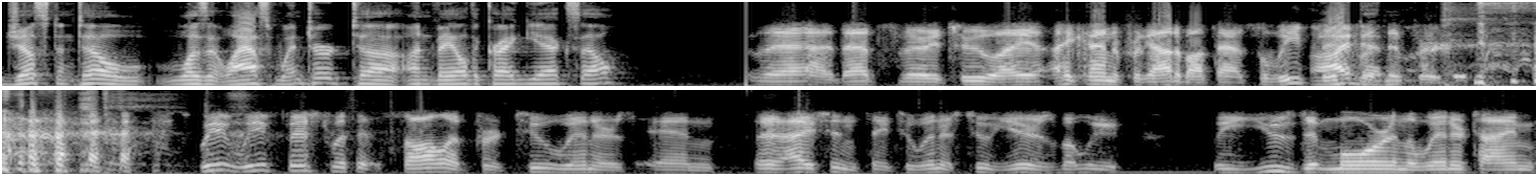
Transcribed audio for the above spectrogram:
just until was it last winter to unveil the Craigie XL? Yeah, that's very true. I, I kind of forgot about that. So we fished with it for we we fished with it solid for two winters, and uh, I shouldn't say two winters, two years, but we we used it more in the wintertime.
